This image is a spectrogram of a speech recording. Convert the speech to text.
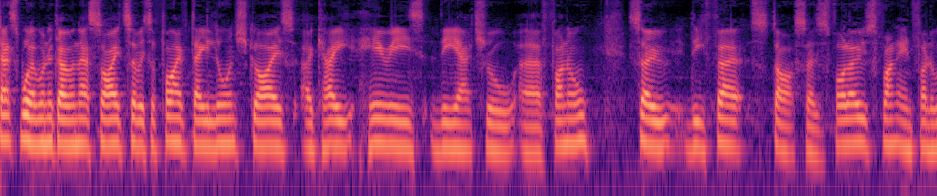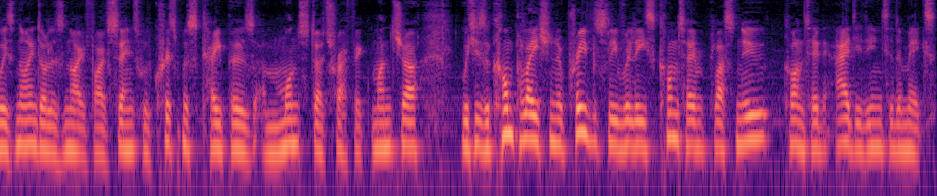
that's where I want to go on that side. So it's a five day launch, guys. Okay, here is the actual uh, funnel. So the first starts as follows front end funnel is $9.95 with Christmas Capers, a monster traffic muncher, which is a compilation of previously released content plus new content added into the mix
